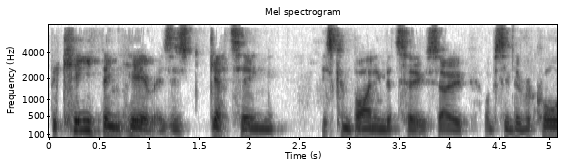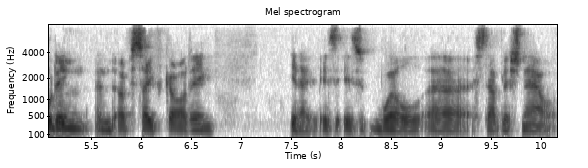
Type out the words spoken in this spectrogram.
the key thing here is is getting is combining the two. So obviously the recording and of safeguarding, you know, is is well uh, established now.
